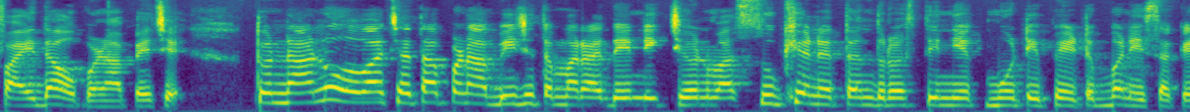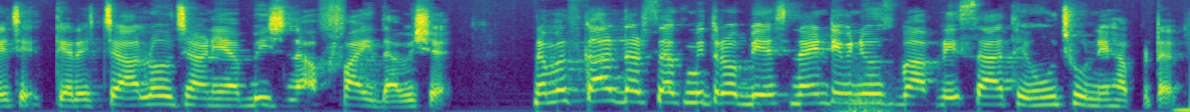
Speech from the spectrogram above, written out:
ફાયદાઓ પણ આપે છે. તો નાનું હોવા છતાં પણ આ બીજ તમારા દૈનિક જીવનમાં સુખી અને તંદુરસ્તીની એક મોટી ભેટ બની શકે છે. ત્યારે ચાલો જાણીએ આ બીજના ફાયદા વિશે. નમસ્કાર દર્શક મિત્રો બેસ નાઇન ટીવી આપની સાથે હું છું નેહા પટેલ.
